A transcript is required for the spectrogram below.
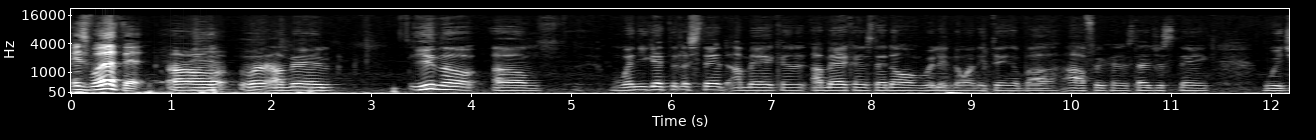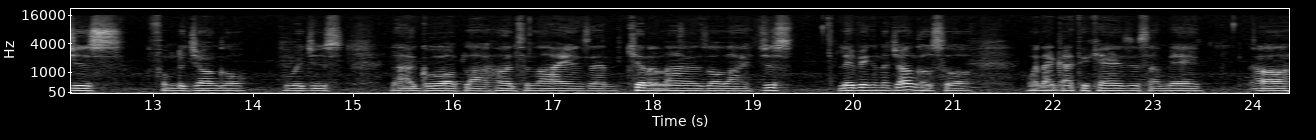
it's worth it. uh, well, I mean, you know, um, when you get to the state, American Americans they don't really know anything about Africans. They just think we just from the jungle. We just like grew up like hunting lions and killing lions, or like just living in the jungle. So when I got to Kansas, I mean, uh,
